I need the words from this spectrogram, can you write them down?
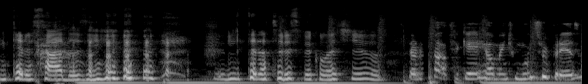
interessadas em literatura especulativa. Eu não, fiquei realmente muito surpresa.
